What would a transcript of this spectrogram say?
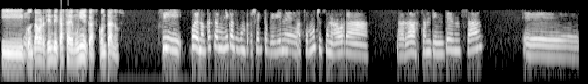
y contaba recién de Casa de Muñecas, contanos. Sí, bueno, Casa de Muñecas es un proyecto que viene hace mucho, es una obra, la verdad, bastante intensa. Eh,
